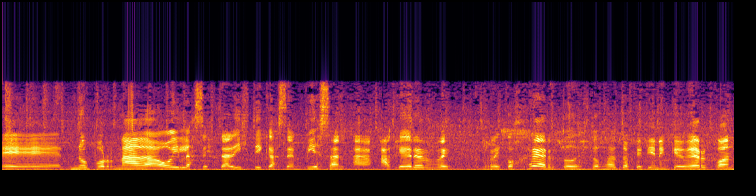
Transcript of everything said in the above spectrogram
Eh, no por nada hoy las estadísticas empiezan a, querer recoger todos estos datos que tienen que ver con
